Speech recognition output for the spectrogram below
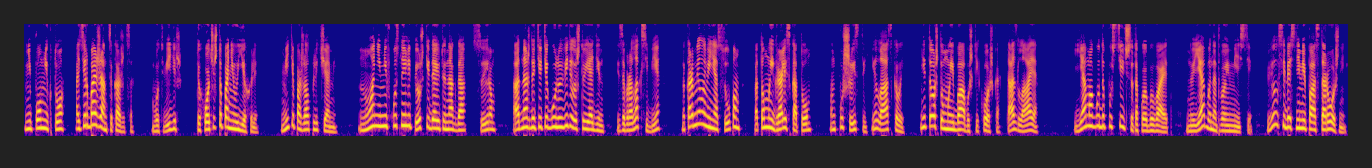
Не помню кто. Азербайджанцы, кажется. Вот видишь, ты хочешь, чтобы они уехали?» Митя пожал плечами. «Ну, они мне вкусные лепешки дают иногда, сыром. Однажды тетя Гуля увидела, что я один, и забрала к себе. Накормила меня супом, потом мы играли с котом. Он пушистый и ласковый. Не то, что у моей бабушки кошка, та злая. Я могу допустить, что такое бывает, но я бы на твоем месте Вел себя с ними поосторожней.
